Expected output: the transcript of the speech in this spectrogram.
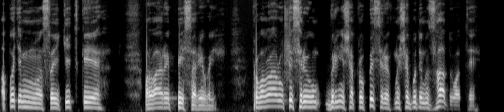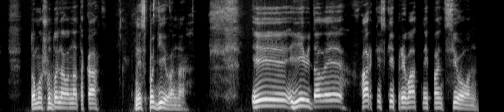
а потім своєї тітки Варвари Писарєвої. Про Варвару Писарєву, верніше про Писарів ми ще будемо згадувати, тому що доля вона така несподівана. І її віддали в Харківський приватний пансіон,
